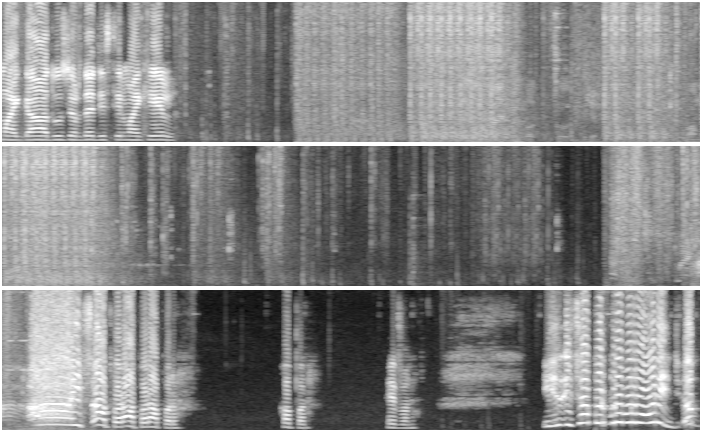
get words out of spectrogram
my god, who's your daddy steal my kill? Good job. One more. Ah, it's upper, upper, upper. Upper. Heaven. I- It's upper, bro, bro, orange. Uh,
